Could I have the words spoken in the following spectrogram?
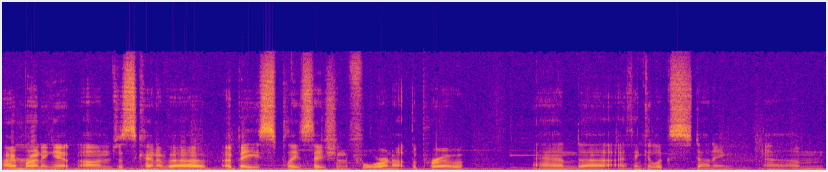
I'm running it on just kind of a, a base PlayStation 4, not the Pro, and uh, I think it looks stunning. Um,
